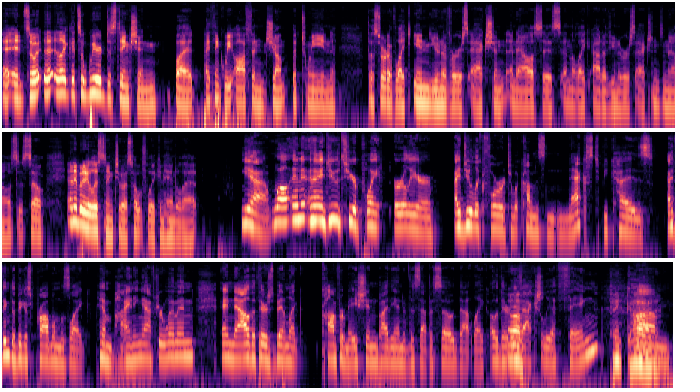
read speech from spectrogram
And, and so, it, like, it's a weird distinction, but I think we often jump between the sort of like in universe action analysis and the like out of universe actions analysis. So, anybody listening to us hopefully can handle that. Yeah, well, and and I do to your point earlier. I do look forward to what comes next because I think the biggest problem was like him pining after women, and now that there's been like confirmation by the end of this episode that like oh there is Ugh. actually a thing. Thank God. Um,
